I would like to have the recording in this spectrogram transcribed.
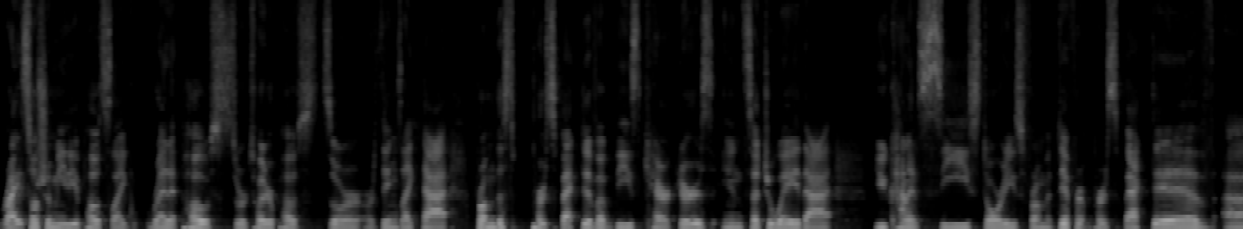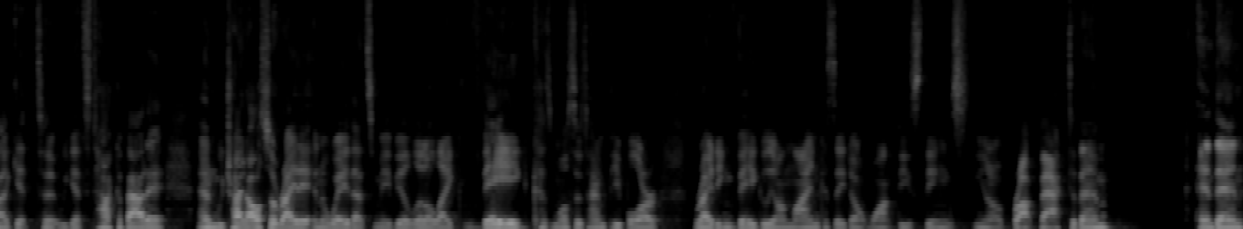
write social media posts like Reddit posts or Twitter posts or, or things like that from the perspective of these characters in such a way that you kind of see stories from a different perspective uh, get to we get to talk about it and we try to also write it in a way that's maybe a little like vague because most of the time people are writing vaguely online because they don't want these things you know brought back to them and then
